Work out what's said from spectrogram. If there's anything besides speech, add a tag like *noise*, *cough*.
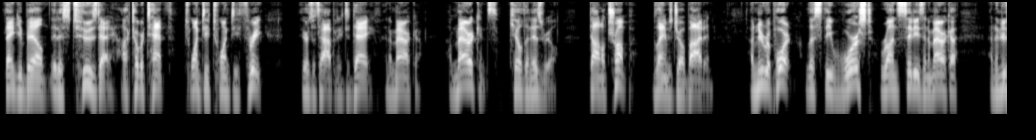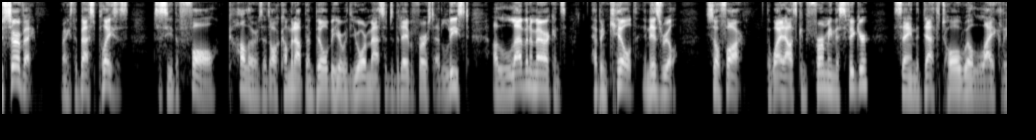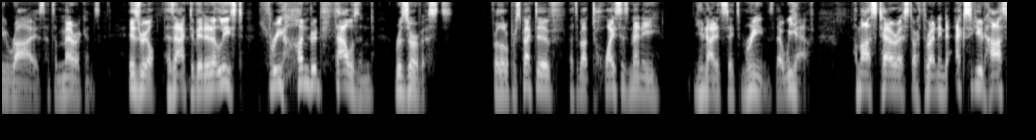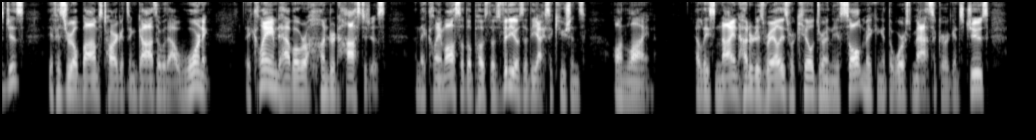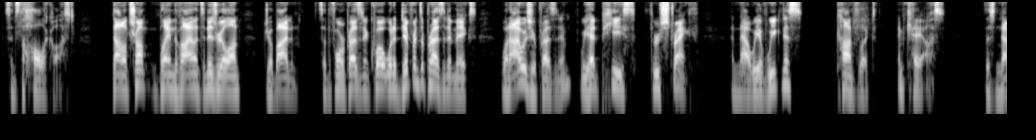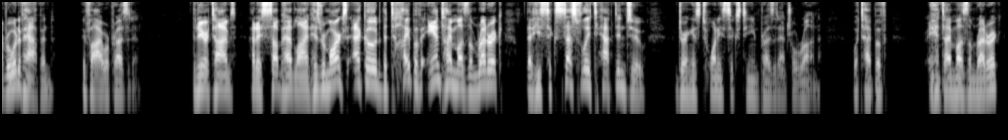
Thank you, Bill. It is Tuesday, October 10th, 2023. Here's what's happening today in America Americans killed in Israel. Donald Trump blames Joe Biden. A new report lists the worst run cities in America, and a new survey ranks the best places to see the fall colors. That's all coming up. And Bill will be here with your message of the day. But first, at least 11 Americans have been killed in Israel so far. The White House confirming this figure, saying the death toll will likely rise. That's Americans. Israel has activated at least 300,000 reservists. For a little perspective, that's about twice as many United States Marines that we have. Hamas terrorists are threatening to execute hostages if Israel bombs targets in Gaza without warning. They claim to have over 100 hostages, and they claim also they'll post those videos of the executions online. At least 900 Israelis were killed during the assault, making it the worst massacre against Jews since the Holocaust. Donald Trump blamed the violence in Israel on Joe Biden. Said the former president, quote, What a difference a president makes. When I was your president, we had peace through strength, and now we have weakness, conflict, and chaos. This never would have happened if I were president. The New York Times had a subheadline His remarks echoed the type of anti Muslim rhetoric that he successfully tapped into during his 2016 presidential run. What type of anti Muslim rhetoric?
